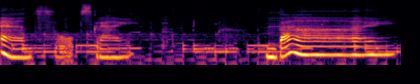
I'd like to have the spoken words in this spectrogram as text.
and subscribe. Bye!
